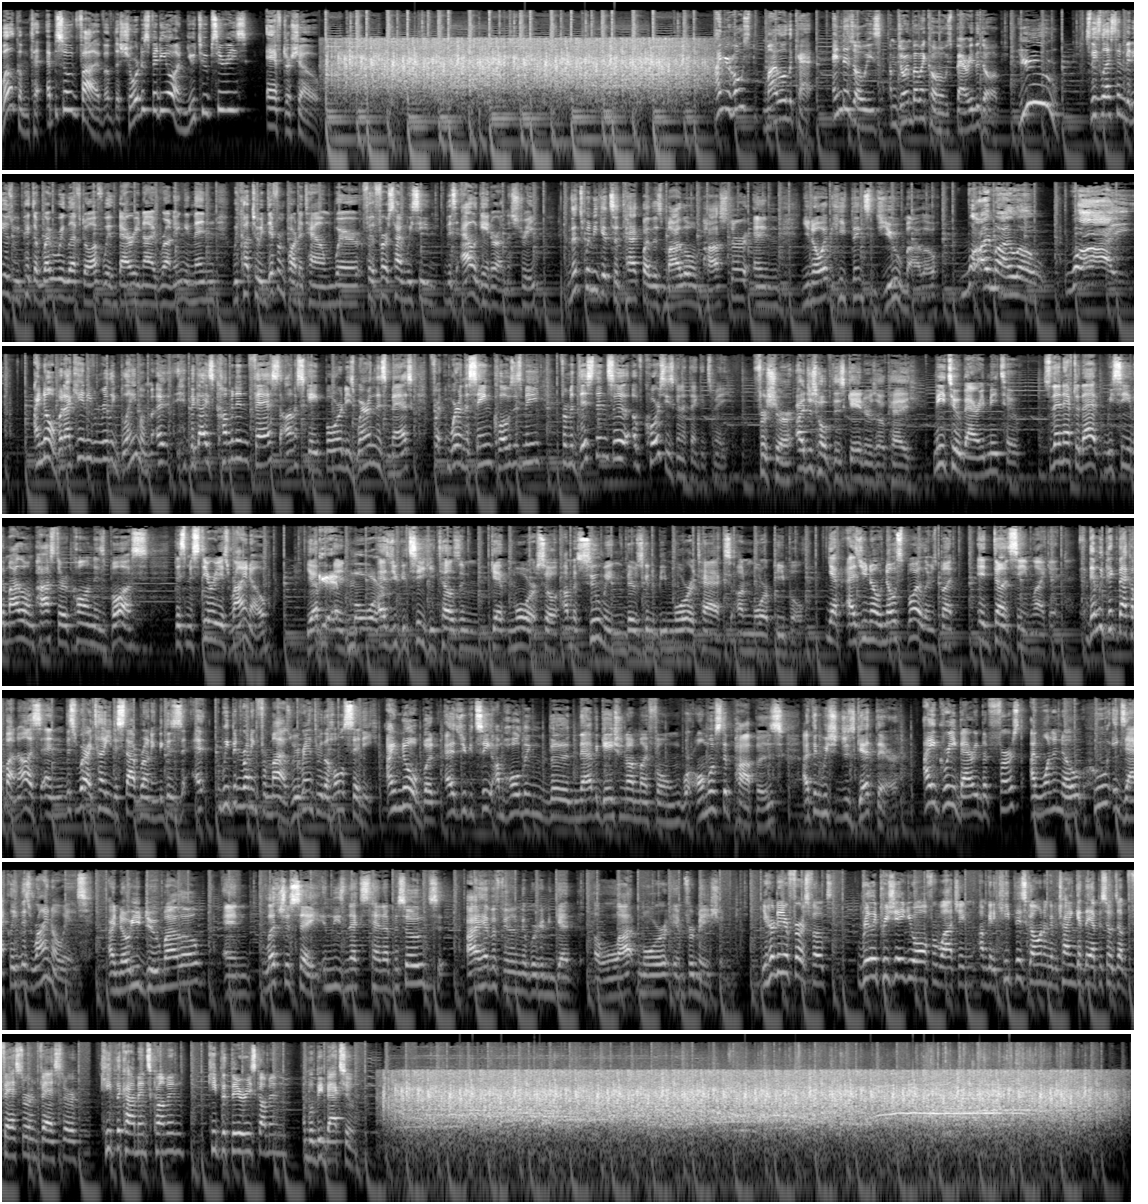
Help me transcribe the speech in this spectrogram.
Welcome to episode 5 of the shortest video on YouTube series, After Show. I'm your host, Mylo the Cat, and as always, I'm joined by my co host, Barry the Dog. You! So these last 10 videos we picked up right where we left off with Barry and I running, and then we cut to a different part of town where for the first time we see this alligator on the street. And that's when he gets attacked by this Mylo imposter, and you know what? He thinks it's you, Mylo. Why, Mylo? Why? I know, but I can't even really blame him. Uh, the guy's coming in fast on a skateboard. He's wearing this mask, for, wearing the same clothes as me. From a distance, uh, of course he's gonna think it's me. For sure. I just hope this gator's okay. Me too, Barry. Me too. So then after that, we see the Mylo imposter calling his boss, this mysterious rhino. Yep, Get and more. as you can see, he tells him get more. So I'm assuming there's going to be more attacks on more people. Yep, as you know, no spoilers, but it does seem like it. Then we pick back up on us, and this is where I tell you to stop running because uh, we've been running for miles. We ran through the whole city. I know, but as you can see, I'm holding the navigation on my phone. We're almost at Papa's. I think we should just get there. I agree, Barry, but first, I want to know who exactly this rhino is. I know you do, Mylo, and let's just say in these next 10 episodes, I have a feeling that we're going to get a lot more information. You heard it here first, folks. Really appreciate you all for watching. I'm gonna keep this going. I'm gonna try and get the episodes up faster and faster. Keep the comments coming, keep the theories coming, and we'll be back soon.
